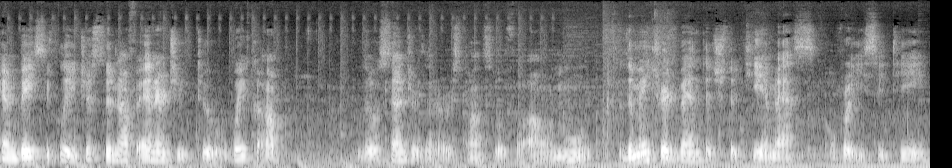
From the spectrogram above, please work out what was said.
and basically just enough energy to wake up those centers that are responsible for our mood. The major advantage to TMS over ECT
